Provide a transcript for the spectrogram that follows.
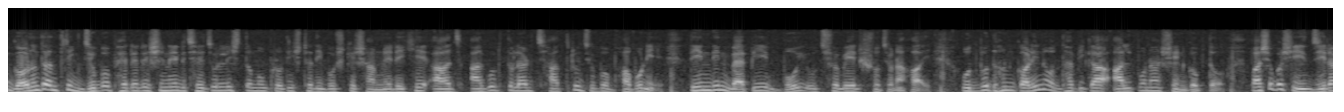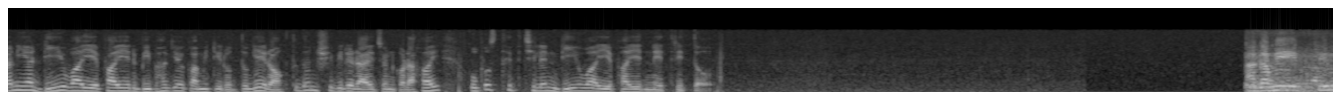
গণতান্ত্রিক যুব ফেডারেশনের ছেচল্লিশতম প্রতিষ্ঠা দিবসকে সামনে রেখে আজ আগরতলার ছাত্র যুব ভবনে তিন দিন ব্যাপী বই উৎসবের সূচনা হয়। উদ্বোধন করেন অধ্যাপিকা আলপনা সেনগুপ্ত। পাশাপাশি জিরানিয়া ডিওয়াইএফআই এর বিভাগীয় কমিটির উদ্যোগে রক্তদান শিবিরের আয়োজন করা হয়। উপস্থিত ছিলেন ডিওয়াইএফআই এর নেতৃত্ব। আগামী তিন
